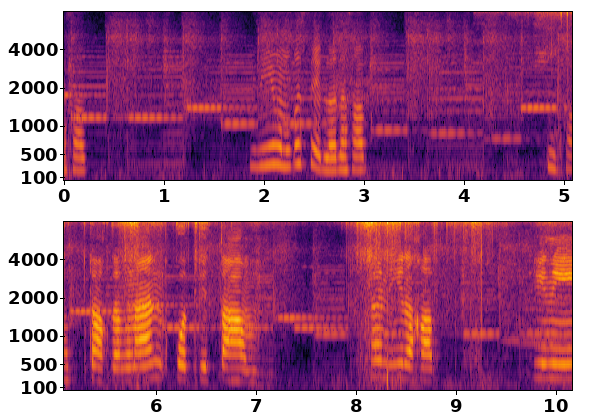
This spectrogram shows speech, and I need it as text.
นะครับ ทีนี้มันก็เสร็จแล้วนะครับนี่ครับจากจากนั้นกดติดตามแค่นี้แหละครับ ทีนี้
